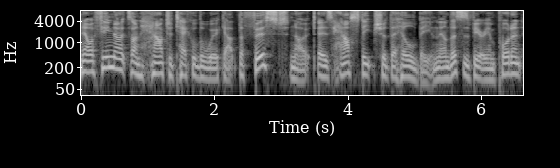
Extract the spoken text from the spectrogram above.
Now, a few notes on how to tackle the workout. The first note is how steep should the hill be? And now, this is very important.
